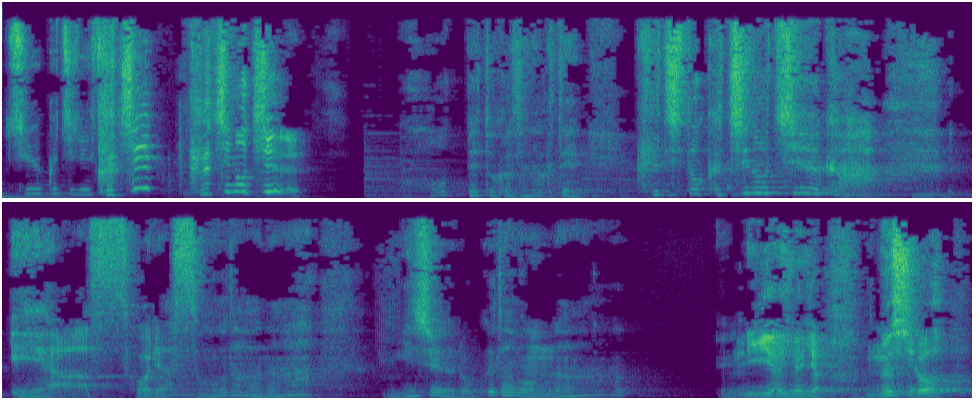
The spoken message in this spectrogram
中口です。口？口の中？ほっぺとかじゃなくて、口と口の中か。いや、そりゃそうだわな。26だもんな。いやいやいや、むしろ、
